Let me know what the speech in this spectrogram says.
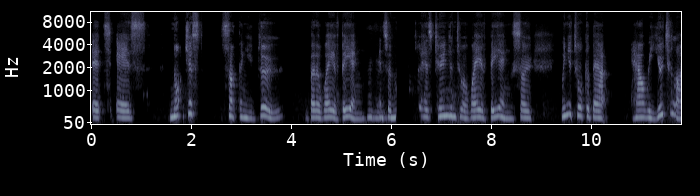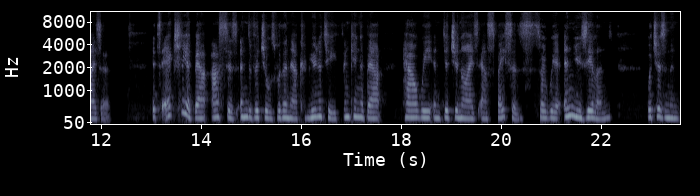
it as not just something you do, but a way of being. Mm-hmm. And so has turned into a way of being. So when you talk about how we utilize it, it's actually about us as individuals within our community thinking about how we indigenize our spaces. So we're in New Zealand, which is an,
